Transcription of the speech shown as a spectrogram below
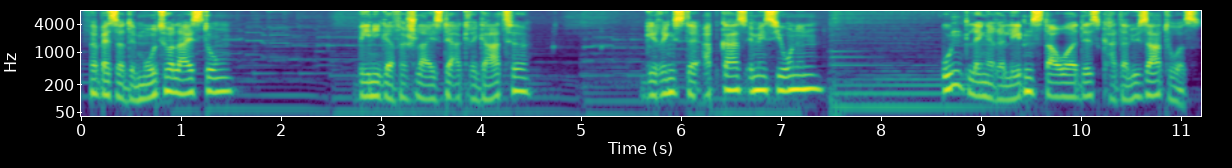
verbesserte Motorleistung, weniger Verschleiß der Aggregate, geringste Abgasemissionen und längere Lebensdauer des Katalysators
